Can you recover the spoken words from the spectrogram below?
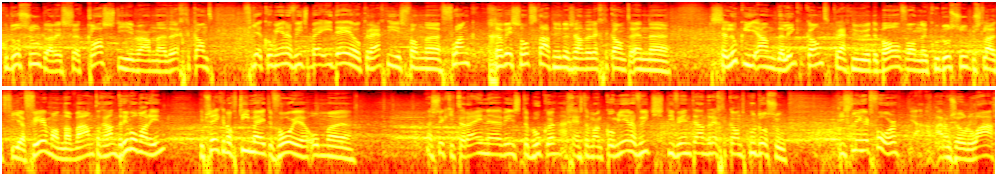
Kudosu. Daar is Klas die hem aan de rechterkant via Kumjenovic bij Ideo krijgt. Die is van flank gewisseld. Staat nu dus aan de rechterkant. En Seluki aan de linkerkant krijgt nu de bal van Kudosu. Besluit via Veerman naar Waam te gaan. Dribbel maar in. Je hebt zeker nog 10 meter voor je om een stukje terreinwinst te boeken. Hij geeft hem aan Komjenovic. Die vindt aan de rechterkant Kudosu. Die slingert voor. Ja, waarom zo laag?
